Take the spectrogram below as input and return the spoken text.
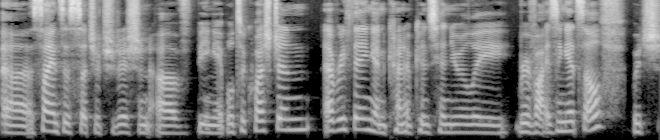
uh, science is such a tradition of being able to question everything and kind of continually revising itself, which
